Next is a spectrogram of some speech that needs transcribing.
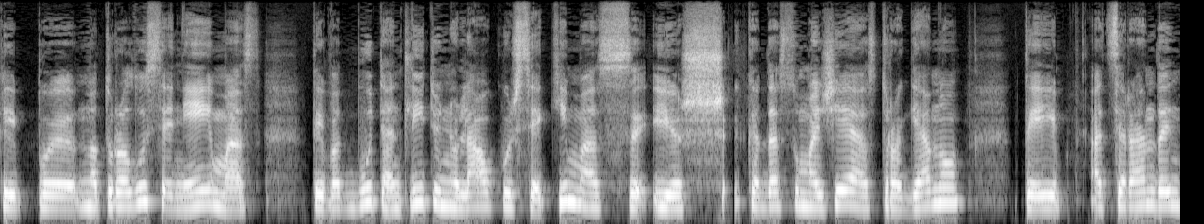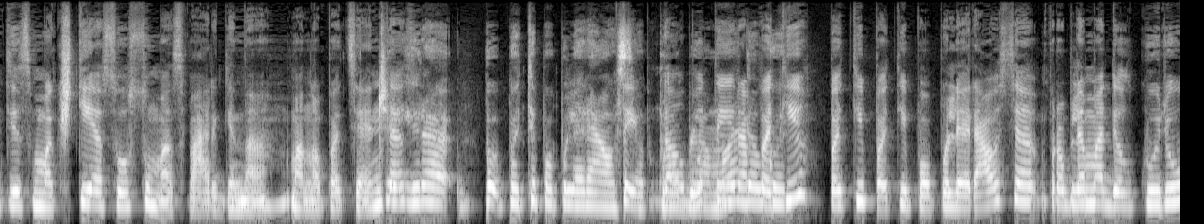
kaip natūralus senėjimas tai vat būtent lytinių liaukų išsekimas iš kada sumažėja estrogenų tai atsirandantis makšties sausumas vargina mano pacientes čia yra pati populiariausia taip galbūt tai yra pati pati pati populiariausia problema dėl kurių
